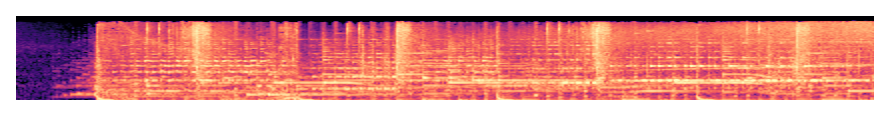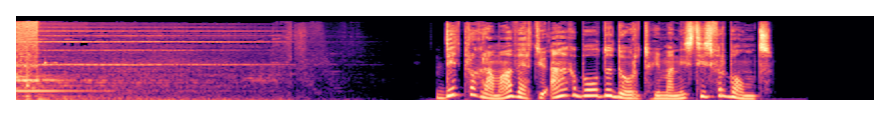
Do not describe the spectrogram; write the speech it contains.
Dit programma werd u aangeboden door het Humanistisch Verbond.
